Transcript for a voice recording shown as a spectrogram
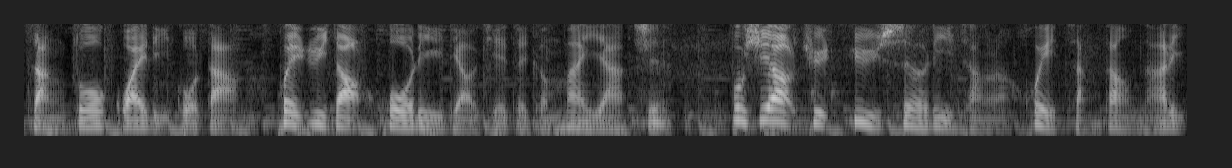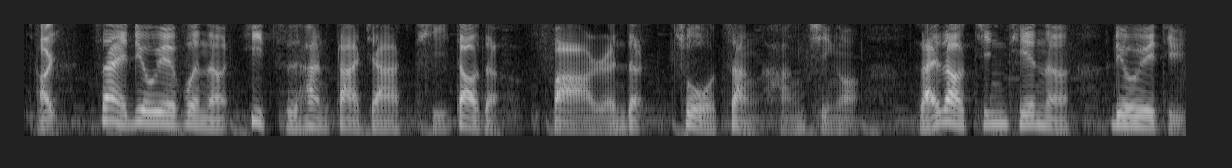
涨多乖离过大，会遇到获利了结的一个卖压，是不需要去预设立场了，会涨到哪里？哎，在六月份呢，一直和大家提到的法人的做账行情哦，来到今天呢，六月底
